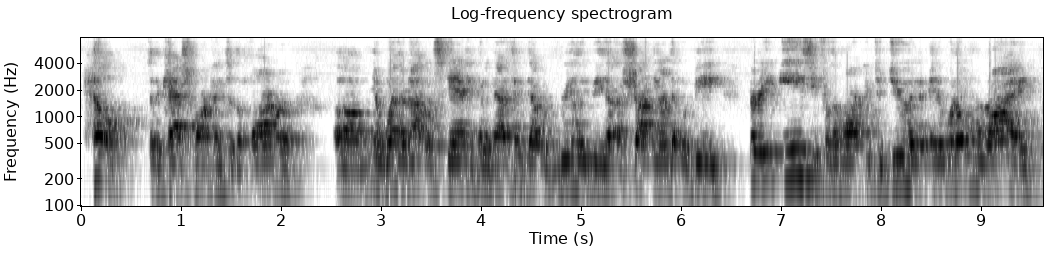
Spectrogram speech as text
help to the cash market and to the farmer. Um, you know, weather notwithstanding, but I mean, I think that would really be a shot in the arm that would be very easy for the market to do, and, and it would override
